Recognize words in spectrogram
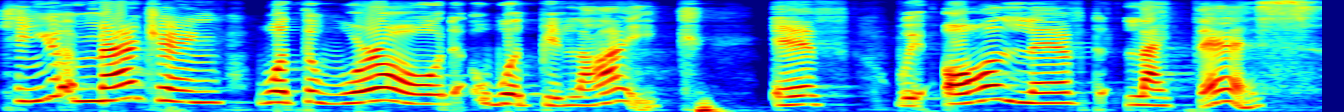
Can you imagine what the world would be like if we all lived like this.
